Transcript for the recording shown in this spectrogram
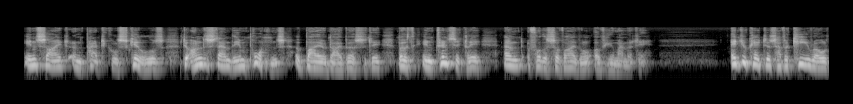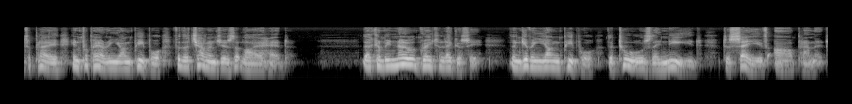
insight, and practical skills to understand the importance of biodiversity, both intrinsically and for the survival of humanity. Educators have a key role to play in preparing young people for the challenges that lie ahead. There can be no greater legacy than giving young people the tools they need to save our planet.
